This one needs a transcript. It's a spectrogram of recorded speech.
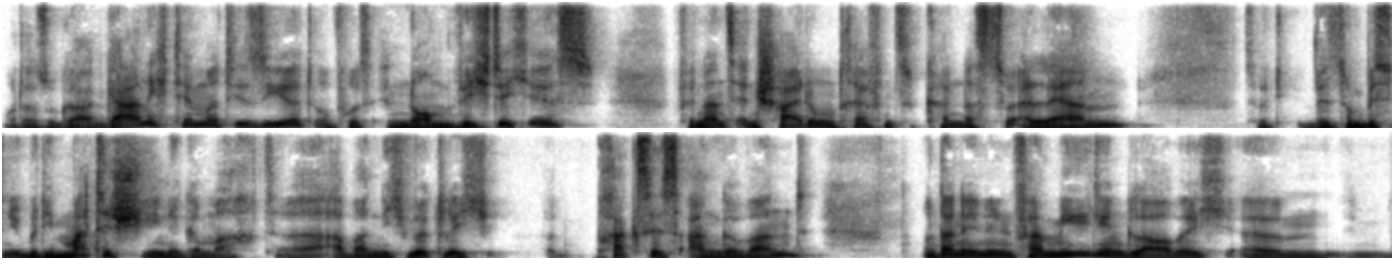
oder sogar gar nicht thematisiert, obwohl es enorm wichtig ist, Finanzentscheidungen treffen zu können, das zu erlernen. Es wird, so ein bisschen über die Mathe-Schiene gemacht, äh, aber nicht wirklich praxisangewandt. Und dann in den Familien, glaube ich, ähm,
